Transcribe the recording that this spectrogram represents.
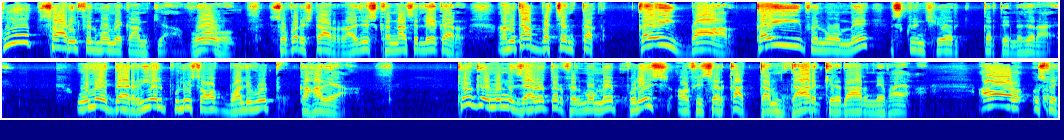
खूब सारी फ़िल्मों में काम किया। वो सुपरस्टार राजेश खन्ना से लेकर अमिताभ बच्चन तक कई बार, कई फ़िल्मों में स्क्रीन शेयर करते नज़र आए। उन्हें the real police of Bollywood कहा गया। क्योंकि उन्होंने ज़्यादातर फ़िल्मों में पुलिस ऑफिसर का दमदार किरदार निभाया और उसमें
